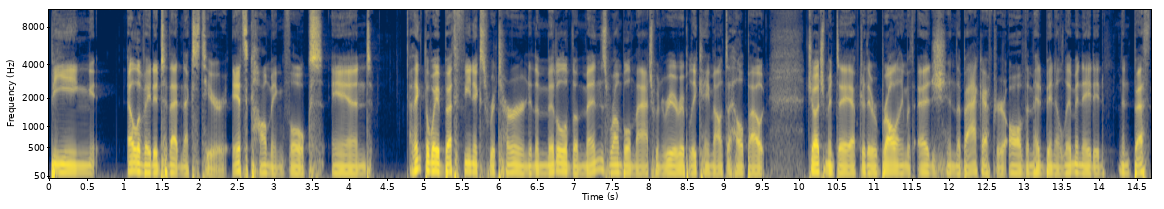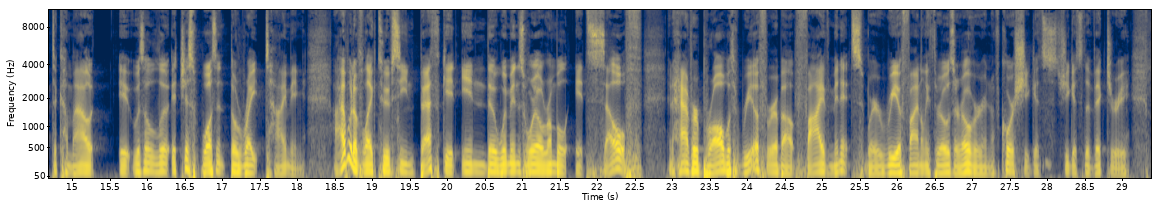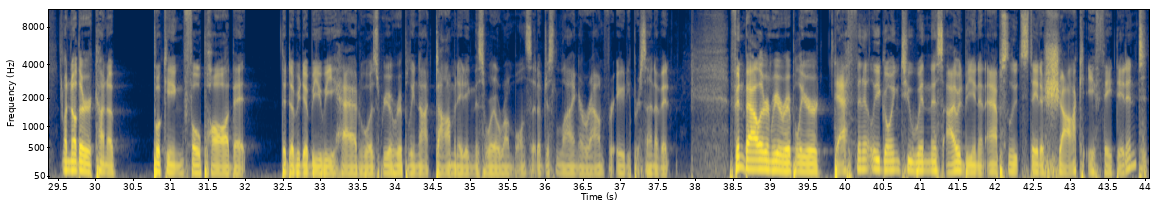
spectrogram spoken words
being elevated to that next tier. It's coming, folks. And I think the way Beth Phoenix returned in the middle of the men's Rumble match when Rhea Ripley came out to help out Judgment Day after they were brawling with Edge in the back after all of them had been eliminated, and Beth to come out, it was a little, it just wasn't the right timing. I would have liked to have seen Beth get in the Women's Royal Rumble itself and have her brawl with Rhea for about five minutes, where Rhea finally throws her over, and of course she gets she gets the victory. Another kind of booking faux pas that the WWE had was Rhea Ripley not dominating this Royal Rumble instead of just lying around for 80% of it. Finn Balor and Rhea Ripley are definitely going to win this. I would be in an absolute state of shock if they didn't.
